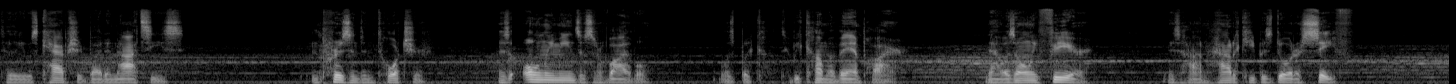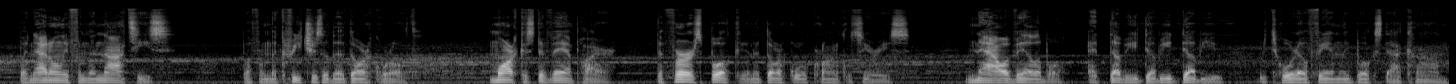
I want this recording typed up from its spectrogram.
till he was captured by the Nazis, imprisoned and tortured. His only means of survival was to become a vampire. Now his only fear is on how to keep his daughter safe, but not only from the Nazis, but from the creatures of the Dark World. Marcus the Vampire, the first book in the Dark World Chronicle series, now available at www.ritortofamilybooks.com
